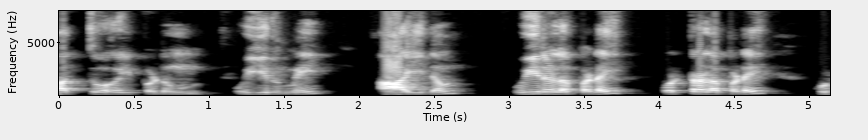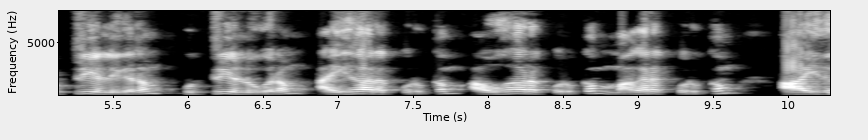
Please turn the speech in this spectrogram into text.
பத்து வகைப்படும். உயிர்மை ஆயுதம் உயிரளப்படை ஒற்றளப்படை குற்றியலிகரம் குற்றியலுகரம் ஐகார குறுக்கம் அவுகார குறுக்கம் மகர குறுக்கம் ஆயுத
